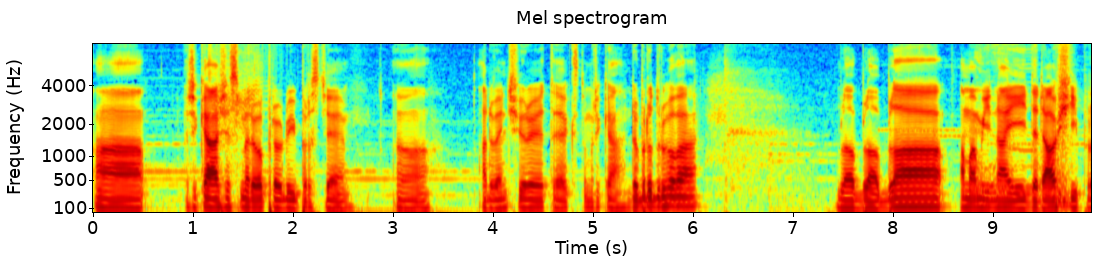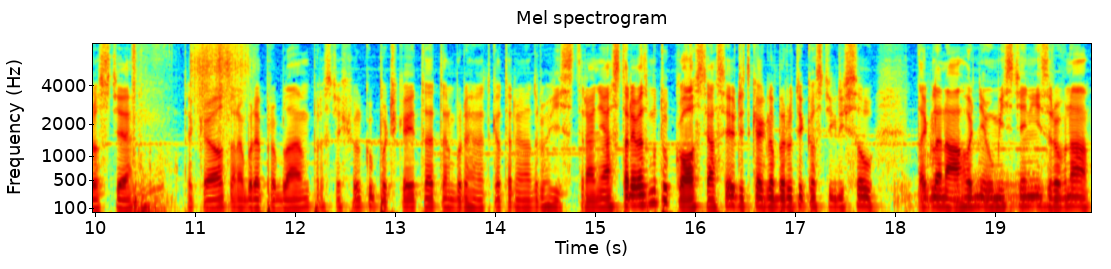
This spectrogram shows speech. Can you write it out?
A říká, že jsme doopravdy prostě uh, adventure, to jak se tomu říká, dobrodruhové bla bla bla a mám jít najít další prostě. Tak jo, to nebude problém, prostě chvilku počkejte, ten bude hnedka tady na druhé straně. Já si tady vezmu tu kost, já si je vždycky takhle beru ty kosti, když jsou takhle náhodně umístěný zrovna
